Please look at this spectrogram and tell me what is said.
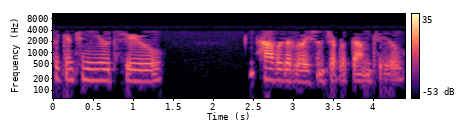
to continue to have a good relationship with them too.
